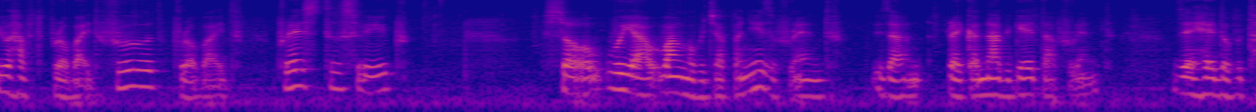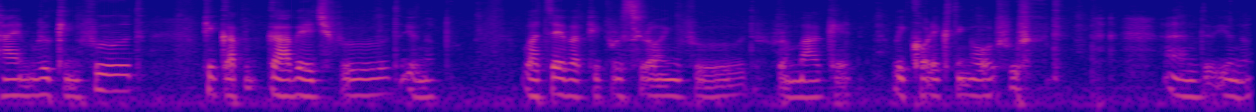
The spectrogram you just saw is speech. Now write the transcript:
You have to provide food, provide place to sleep. So we are one of Japanese friend, is a, like a navigator friend. They head of time looking food, pick up garbage food, you know, whatever people throwing food from market. We collecting all food. and you know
